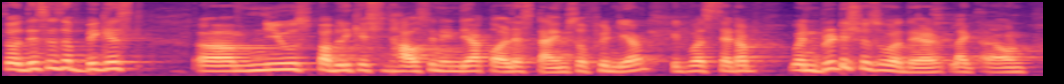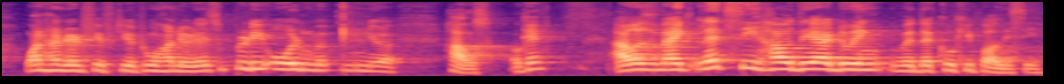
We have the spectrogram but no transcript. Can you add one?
So this is the biggest um, news publication house in India called as Times of India. It was set up when Britishers were there, like around 150 or 200 years, a pretty old house, okay? I was like, let's see how they are doing with the cookie policy?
